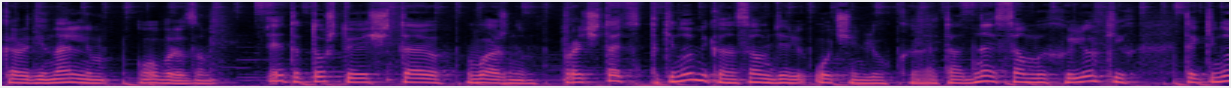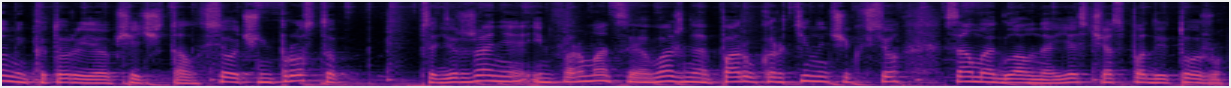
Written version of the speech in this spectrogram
кардинальным образом. Это то, что я считаю важным. Прочитать токеномика на самом деле очень легкая. Это одна из самых легких токеномик, которые я вообще читал. Все очень просто, Содержание, информация важная, пару картиночек, все. Самое главное, я сейчас подытожу.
